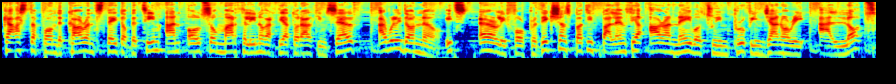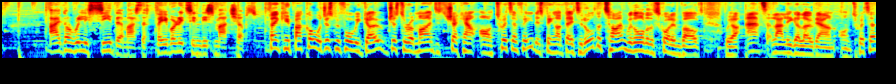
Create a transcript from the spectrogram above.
cast upon the current state of the team and also Marcelino Garcia Toral himself. I really don't know. It's early for predictions, but if Valencia are unable to improve in January a lot, I don't really see them as the favourites in these matchups. Thank you, Paco. Well, just before we go, just a reminder to check out our Twitter feed. It's being updated all the time with all of the squad involved. We are at La Liga Lowdown on Twitter.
